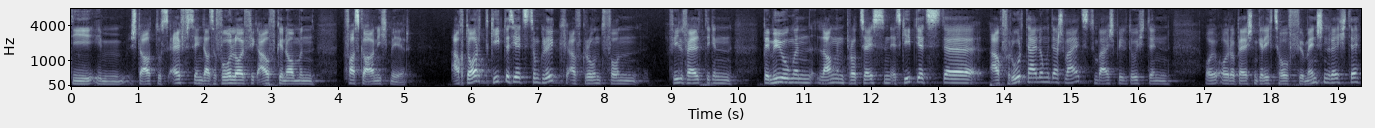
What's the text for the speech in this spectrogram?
die im Status F sind, also vorläufig aufgenommen, fast gar nicht mehr. Auch dort gibt es jetzt zum Glück aufgrund von vielfältigen Bemühungen, langen Prozessen, es gibt jetzt äh, auch Verurteilungen der Schweiz, zum Beispiel durch den Europäischen Gerichtshof für Menschenrechte,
